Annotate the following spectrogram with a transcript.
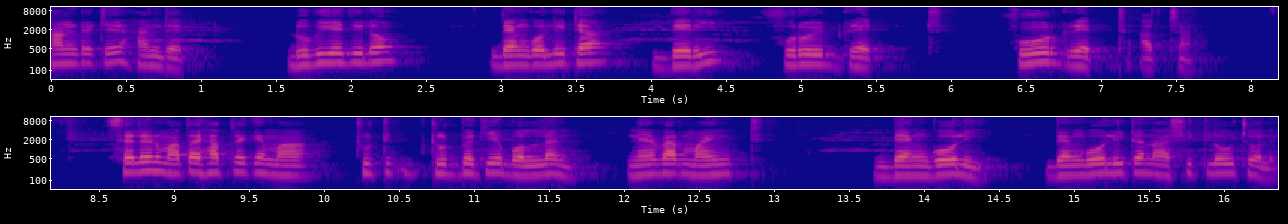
হান্ড্রেডে হান্ড্রেড ডুবিয়ে দিল বেঙ্গলিটা ভেরি ফ্রুইড গ্রেট ফুর গ্রেট আচ্ছা ছেলের মাথায় হাত রেখে মা টুট টুট বেঁকিয়ে বললেন নেভার মাইন্ড বেঙ্গলি, বেঙ্গলিটা না শিখলেও চলে।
